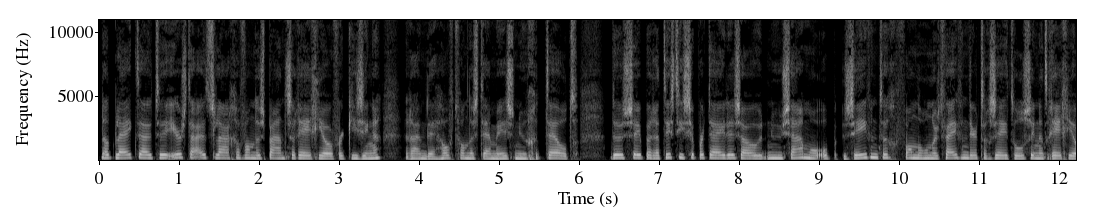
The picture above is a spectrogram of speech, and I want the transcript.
Dat blijkt uit de eerste uitslagen van de Spaanse regioverkiezingen. Ruim de helft van de stemmen is nu geteld. De separatistische partijen zouden nu samen op 70 van de 135 zetels in het regio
